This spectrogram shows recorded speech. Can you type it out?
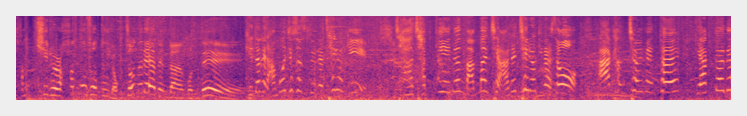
3kill을 하고서도 역전을 해야 된다는 건데 게다가 나머지 선수들의 체력이 자 잡기에는 만만치 않은 체력이라서 아 강철 멘탈 약간은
